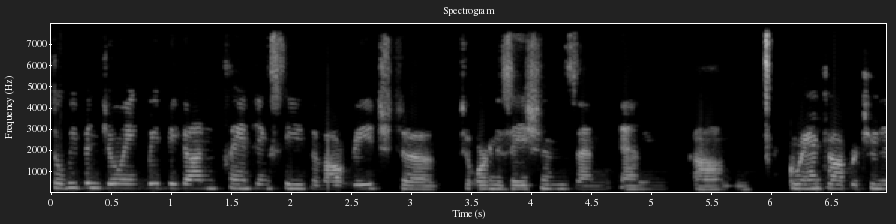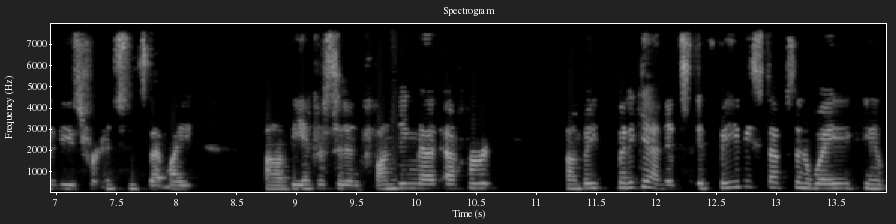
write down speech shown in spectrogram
So we've been doing, we've begun planting seeds of outreach to, to organizations and, and um, grant opportunities, for instance, that might um, be interested in funding that effort. Um, but, but again, it's it's baby steps in a way, you know,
